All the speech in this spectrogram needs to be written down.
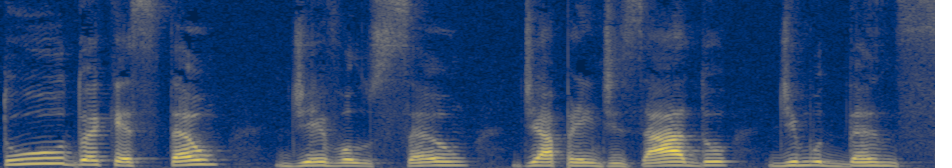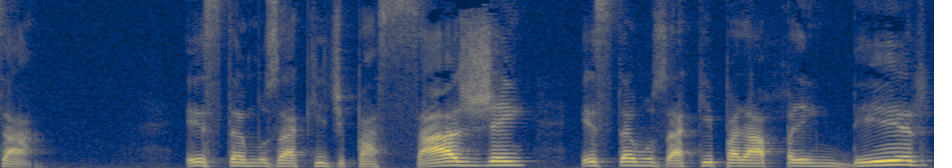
tudo é questão de evolução, de aprendizado, de mudança. Estamos aqui de passagem, estamos aqui para aprender,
